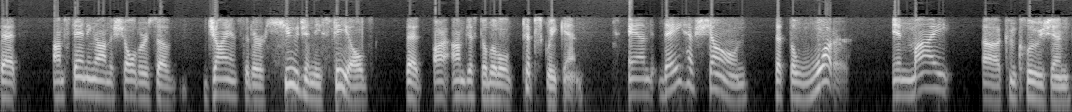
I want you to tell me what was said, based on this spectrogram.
that I'm standing on the shoulders of giants that are huge in these fields that are, I'm just a little pipsqueak in. And they have shown that the water, in my uh, conclusion,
